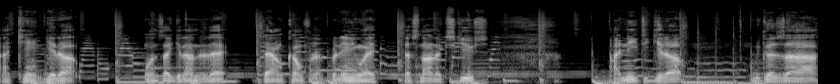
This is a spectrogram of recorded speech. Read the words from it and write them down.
I can't get up once I get under that down comforter. But anyway, that's not an excuse. I need to get up because uh,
